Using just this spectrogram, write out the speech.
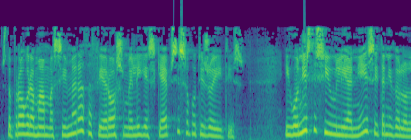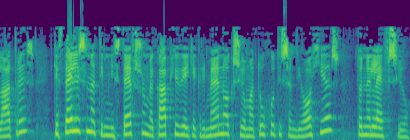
Στο πρόγραμμά μας σήμερα θα αφιερώσουμε λίγες σκέψεις από τη ζωή της. Οι γονείς της Ιουλιανής ήταν ειδωλολάτρε και θέλησαν να τη μνηστεύσουν με κάποιο διακεκριμένο αξιωματούχο της Αντιόχειας, τον Ελεύσιο.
